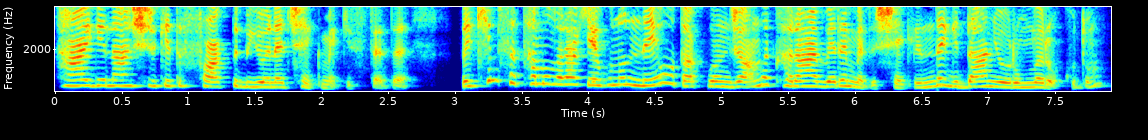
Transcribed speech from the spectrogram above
Her gelen şirketi farklı bir yöne çekmek istedi ve kimse tam olarak Yahoo'nun neye odaklanacağına karar veremedi şeklinde giden yorumlar okudum.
